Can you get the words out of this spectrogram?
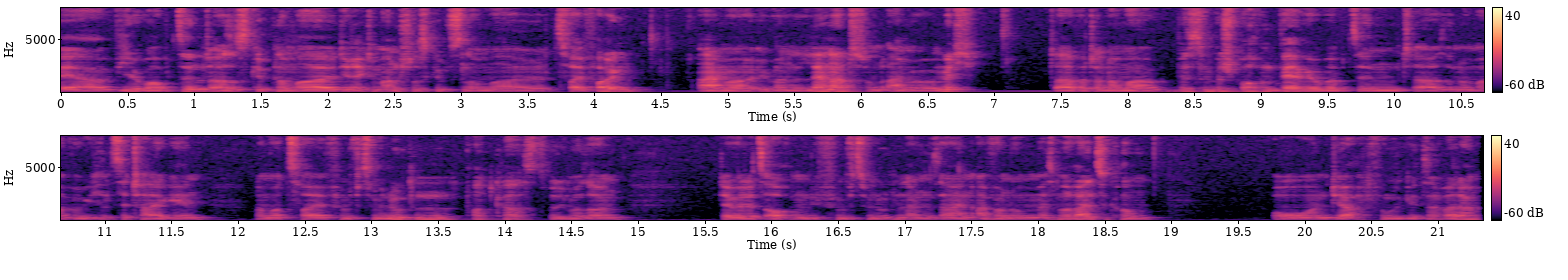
wer wir überhaupt sind. Also es gibt nochmal, direkt im Anschluss gibt es nochmal zwei Folgen. Einmal über Lennart und einmal über mich. Da wird dann nochmal ein bisschen besprochen, wer wir überhaupt sind, also nochmal wirklich ins Detail gehen. Nochmal zwei 15 Minuten Podcasts, würde ich mal sagen. Der wird jetzt auch um die 15 Minuten lang sein, einfach nur um erstmal reinzukommen. Und ja, womit geht es dann weiter?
